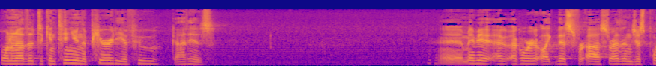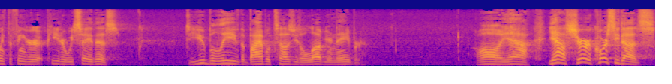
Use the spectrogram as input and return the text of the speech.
one another to continue in the purity of who God is. Uh, maybe a, a word like this for us, rather than just point the finger at Peter, we say this Do you believe the Bible tells you to love your neighbor? Oh, yeah. Yeah, sure, of course he does.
